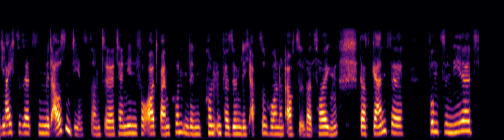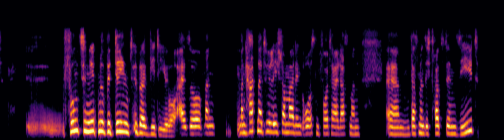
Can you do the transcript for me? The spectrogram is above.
gleichzusetzen mit Außendienst und äh, Terminen vor Ort beim Kunden, den Kunden persönlich abzuholen und auch zu überzeugen. Das Ganze funktioniert äh, funktioniert nur bedingt über Video. Also man man hat natürlich schon mal den großen Vorteil, dass man, ähm, dass man sich trotzdem sieht.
